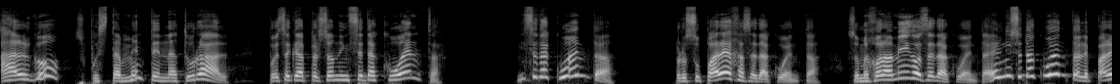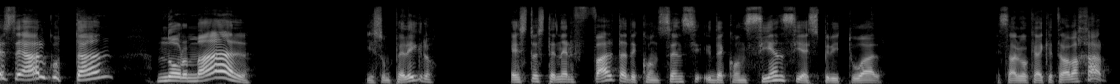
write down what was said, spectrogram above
algo supuestamente natural. Puede ser que la persona ni se da cuenta. Ni se da cuenta. Pero su pareja se da cuenta. Su mejor amigo se da cuenta. Él ni se da cuenta. Le parece algo tan normal. Y es un peligro. Esto es tener falta de conciencia espiritual. Es algo que hay que trabajar.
